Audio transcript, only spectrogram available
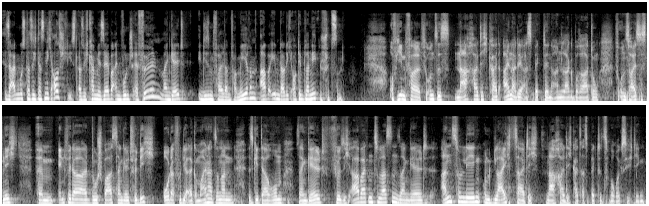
sagen muss, dass sich das nicht ausschließt. Also ich kann mir selber einen Wunsch erfüllen, mein Geld in diesem Fall dann vermehren, aber eben dadurch auch den Planeten schützen. Auf jeden Fall. Für uns ist Nachhaltigkeit einer der Aspekte in der Anlageberatung. Für uns heißt es nicht, ähm, entweder du sparst dein Geld für dich oder für die Allgemeinheit, sondern es geht darum, sein Geld für sich arbeiten zu lassen, sein Geld anzulegen und gleichzeitig Nachhaltigkeitsaspekte zu berücksichtigen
